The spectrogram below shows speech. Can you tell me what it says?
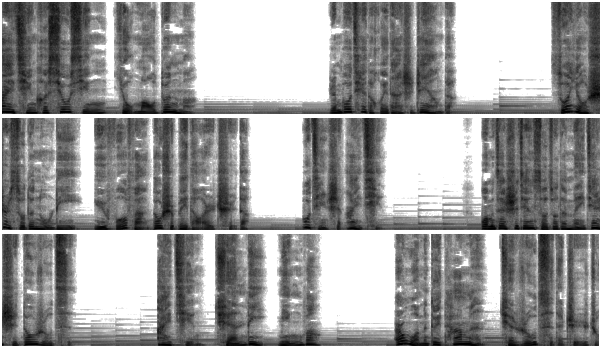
爱情和修行有矛盾吗？仁波切的回答是这样的：所有世俗的努力与佛法都是背道而驰的，不仅是爱情。我们在世间所做的每件事都如此，爱情、权力、名望，而我们对他们却如此的执着。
